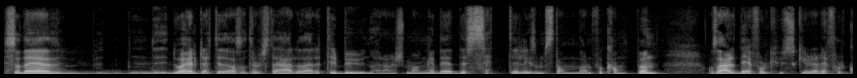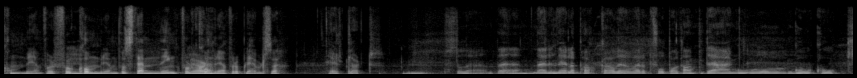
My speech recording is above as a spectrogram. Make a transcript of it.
så det Du har helt rett i det, altså, Truls. Det er det derre tribunearrangementet. Det, det setter liksom standarden for kampen. Og så er det det folk husker. Det er det folk kommer hjem for. Folk Mm. kommer hjem for stemning. Folk ja, kommer hjem for opplevelse. Helt klart. Mm. Så det, det, det er en del av pakka, det å være på fotballkamp. Det er god, god kok.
